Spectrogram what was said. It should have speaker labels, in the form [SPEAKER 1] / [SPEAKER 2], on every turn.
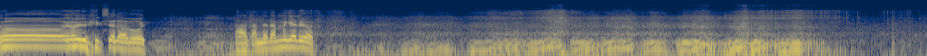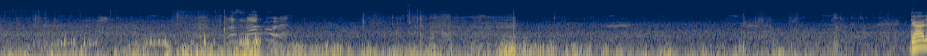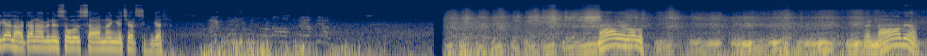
[SPEAKER 1] Oy oy Yüksel abi oy. Hakan dedem mi geliyor?
[SPEAKER 2] Nasıl rahat mı öyle?
[SPEAKER 1] Gel gel Hakan abinin solu sağından geçersin gel.
[SPEAKER 2] Ha konuş orada altına yazı yaz.
[SPEAKER 1] Ne yapıyorsun oğlum? Lan ne yapıyorsun?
